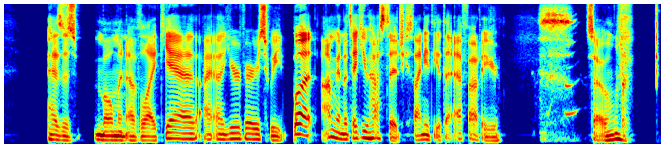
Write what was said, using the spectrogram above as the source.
has this moment of like, "Yeah, I, uh, you're very sweet, but I'm gonna take you hostage because I need to get the f out of here." So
